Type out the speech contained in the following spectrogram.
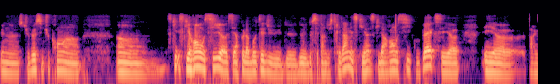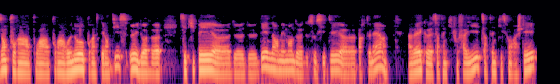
Une, si tu veux, si tu prends un, ce qui, ce qui rend aussi, c'est un peu la beauté de, cette industrie-là, mais ce qui, ce qui la rend aussi complexe et, et euh, par exemple, pour un, pour un, pour un Renault, pour un Stellantis, eux, ils doivent euh, s'équiper euh, d'énormément de, sociétés partenaires, avec certaines qui font faillite, certaines qui se font racheter,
